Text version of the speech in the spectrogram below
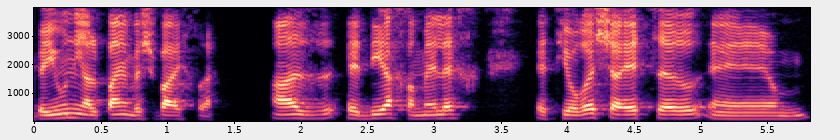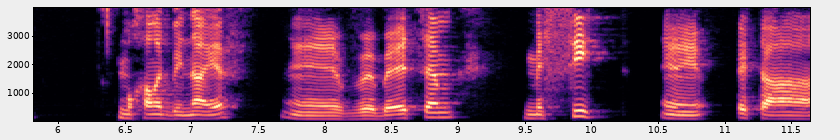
ביוני 2017. אז הדיח המלך את יורש העצר מוחמד בן נייף, ובעצם מסית אה, את, ה,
